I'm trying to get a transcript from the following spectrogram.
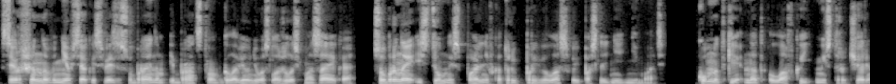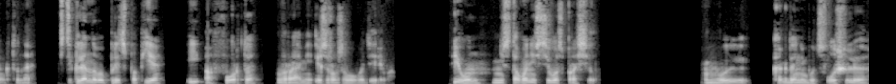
Совершенно вне всякой связи с Убрайном и братством в голове у него сложилась мозаика, собранная из темной спальни, в которой провела свои последние дни мать. Комнатки над лавкой мистера Чарингтона, стеклянного пресс-папье и афорта в раме из розового дерева. И он ни с того ни с сего спросил. «Вы когда-нибудь слышали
